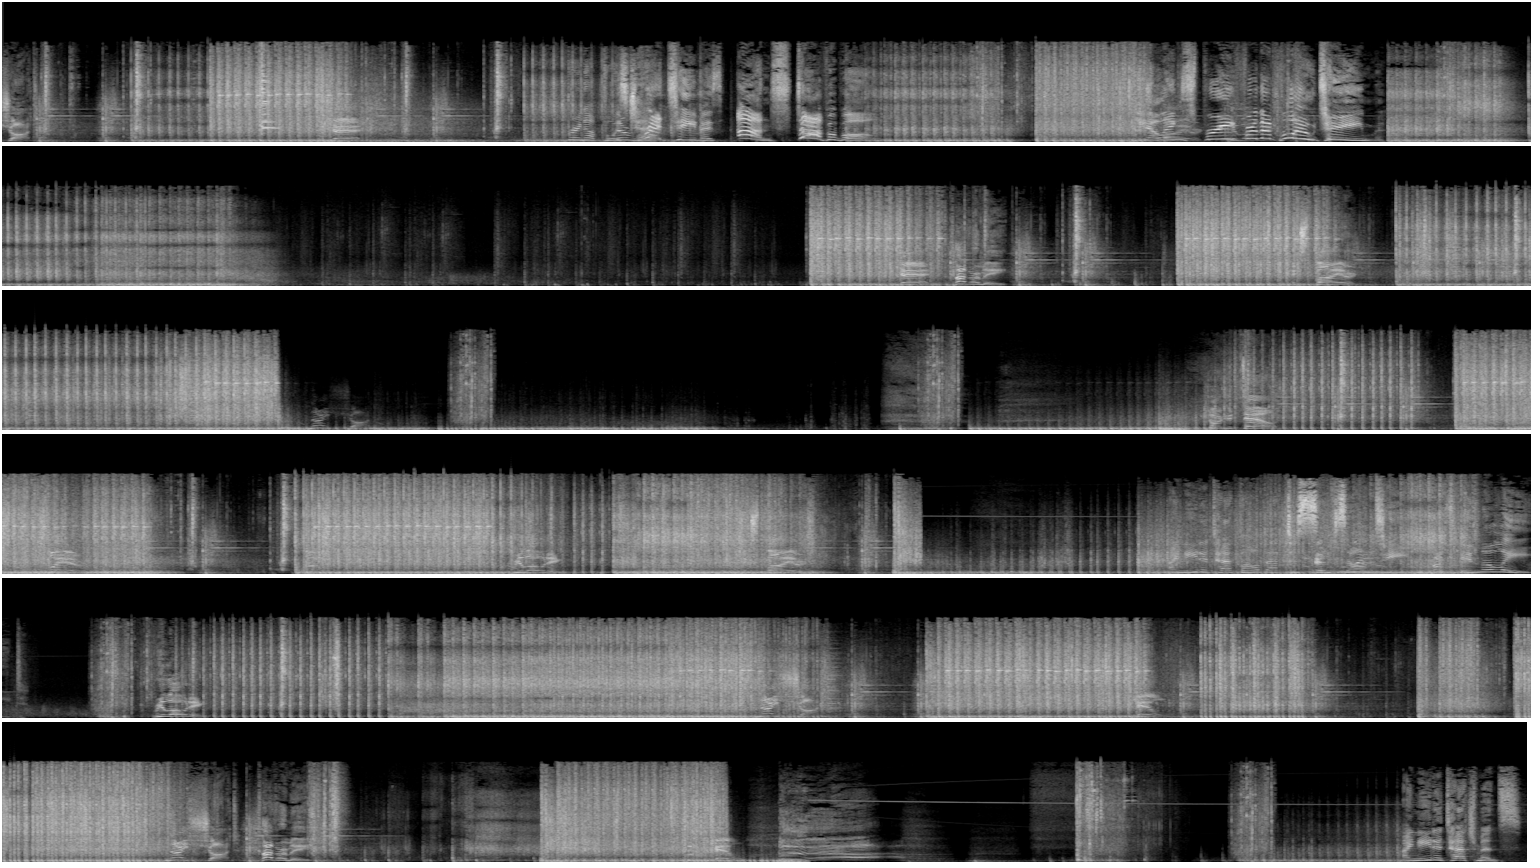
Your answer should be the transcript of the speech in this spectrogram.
shot. Dead. Bring up voice the chat. The red team is unstoppable. Killing Fired. spree Reloaded. for the blue team. Dead. Cover me. Expired. Target down! Clear! Reloading! Expired! I need a tap. Fall back to safe zone. in the lead. Reloading! Nice shot! Kill! Nice shot! Cover me! I need attachments.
